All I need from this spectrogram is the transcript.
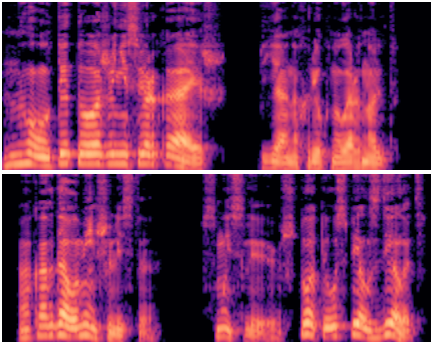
«Ну, ты тоже не сверкаешь», – пьяно хрюкнул Арнольд. «А когда уменьшились-то? В смысле, что ты успел сделать?»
